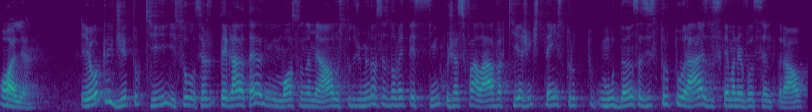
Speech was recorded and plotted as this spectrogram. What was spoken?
Olha, eu acredito que isso, se eu pegar, até mostro na minha aula, no estudo de 1995 já se falava que a gente tem mudanças estruturais do sistema nervoso central,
